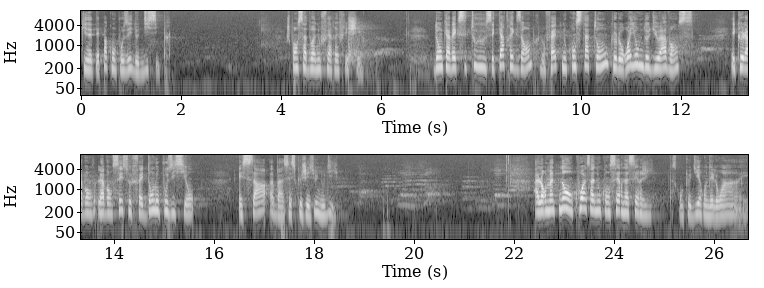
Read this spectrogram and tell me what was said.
qui n'était pas composée de disciples. Je pense que ça doit nous faire réfléchir. Donc avec tous ces quatre exemples, en fait, nous constatons que le royaume de Dieu avance et que l'avancée se fait dans l'opposition. Et ça, ben, c'est ce que Jésus nous dit. Alors maintenant, en quoi ça nous concerne à Sergi? Parce qu'on peut dire on est loin et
